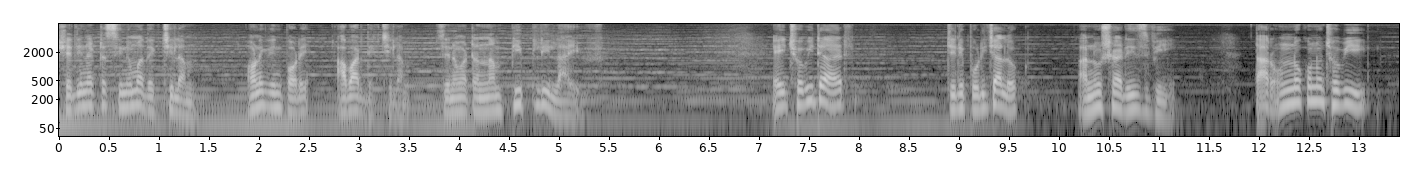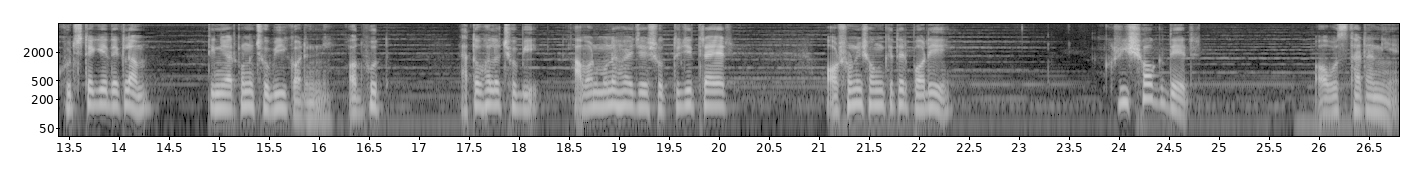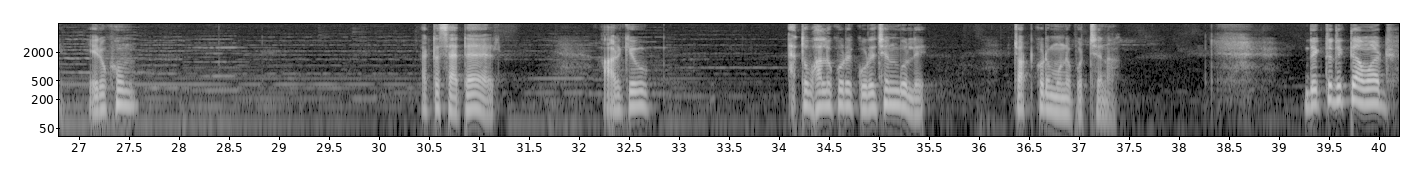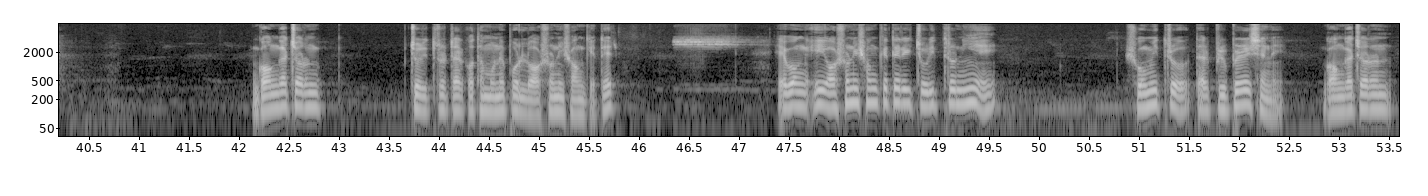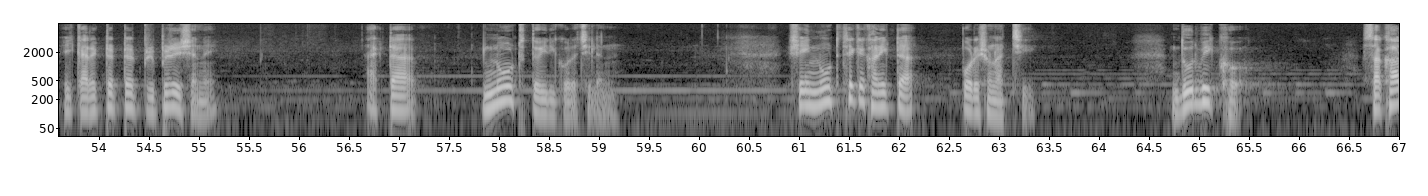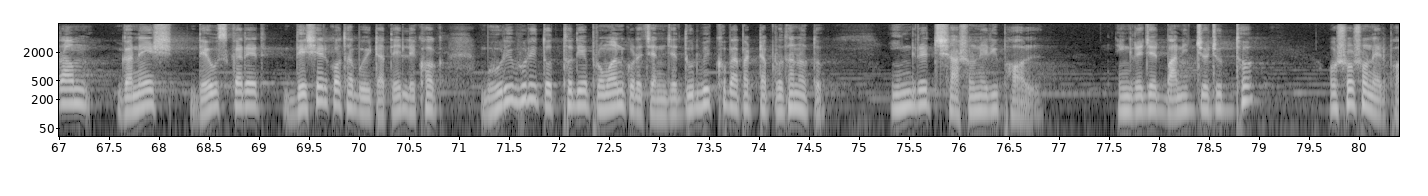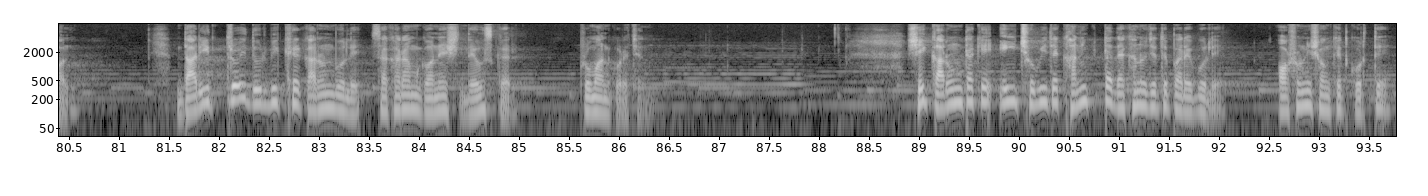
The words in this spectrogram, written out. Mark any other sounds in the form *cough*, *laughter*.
সেদিন একটা সিনেমা দেখছিলাম। অনেকদিন পরে আবার দেখছিলাম। সিনেমাটার নাম পিপলি লাইভ এই ছবিটার যিনি পরিচালক, আনুষা রিজভি, তার অন্য কোনো ছবি খুঁজতে গিয়ে দেখলাম তিনি আর কোনো ছবিই করেননি। অদ্ভুত। এত ভালো ছবি। আমার মনে হয় যে সত্যজিৎ রায়ের অশনি সংকেতের পরে কৃষকদের অবস্থাটা নিয়ে এরকম একটা স্যাটায়ার আর কেউ এত ভালো করে করেছেন বলে চট করে মনে পড়ছে না। দেখতে দেখতে আমার গঙ্গাচরণ চরিত্রটার কথা মনে পড়ল অশনি সংকেতের। এবং এই অশনি সংকেতের এই চরিত্র নিয়ে সৌমিত্র তার প্রিপারেশনে গঙ্গাচরণ এই ক্যারেক্টারটার প্রিপারেশনে একটা নোট তৈরি করেছিলেন। সেই নোট থেকে খানিকটা পড়ে শোনাচ্ছি। দুর্ভিক্ষ। সাখারাম গণেশ দেউস্কারের দেশের কথা বইটাতে লেখক ভুরি ভুরি তথ্য দিয়ে প্রমাণ করেছেন যে দুর্ভিক্ষ ব্যাপারটা প্রধানত ইংরেজ শাসনেরই ফল, ইংরেজের বাণিজ্য যুদ্ধ ও শোষণের ফল। দারিদ্রই দুর্ভিক্ষের কারণ বলে সাখারাম গণেশ দেউস্কর প্রমাণ করেছেন। সেই কারণটাকে এই ছবিতে খানিকটা দেখানো যেতে পারে বলে অশনি সংকেত করতে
